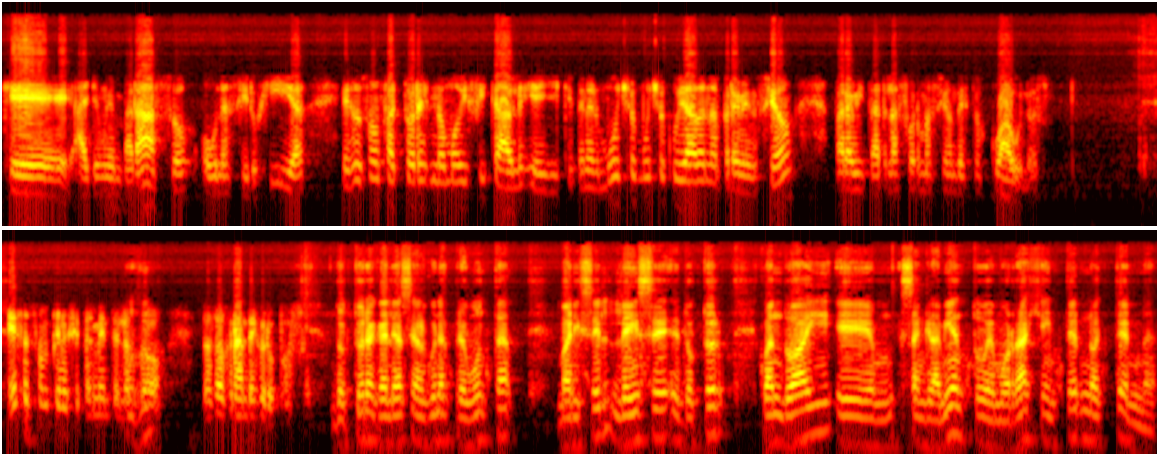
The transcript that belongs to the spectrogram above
que haya un embarazo o una cirugía. Esos son factores no modificables y hay que tener mucho, mucho cuidado en la prevención para evitar la formación de estos coágulos. Esos son principalmente los, dos, los dos grandes grupos. Doctor, acá le hacen algunas preguntas. Maricel le dice, eh, doctor, cuando hay eh, sangramiento, hemorragia interno-externa,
